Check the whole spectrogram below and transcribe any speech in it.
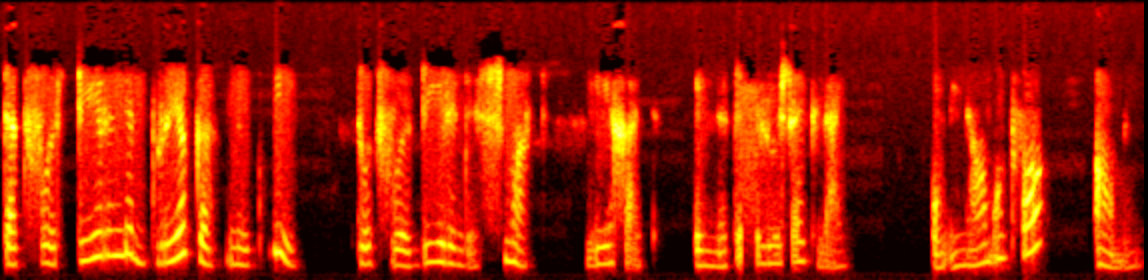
dat voortdurende breuke met U tot voortdurende smart, leegheid en nutteloosheid lei. Om U naam ontvaar. Amen.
